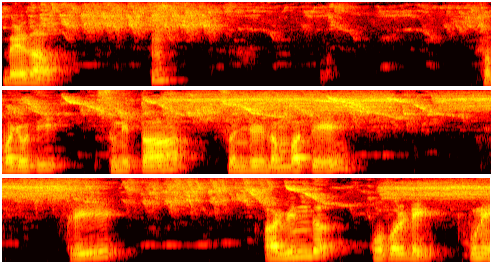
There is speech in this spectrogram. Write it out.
बेळगाव सौभाग्यवती सुनीता संजय लंबाते श्री अरविंद खोपर्डे पुणे.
